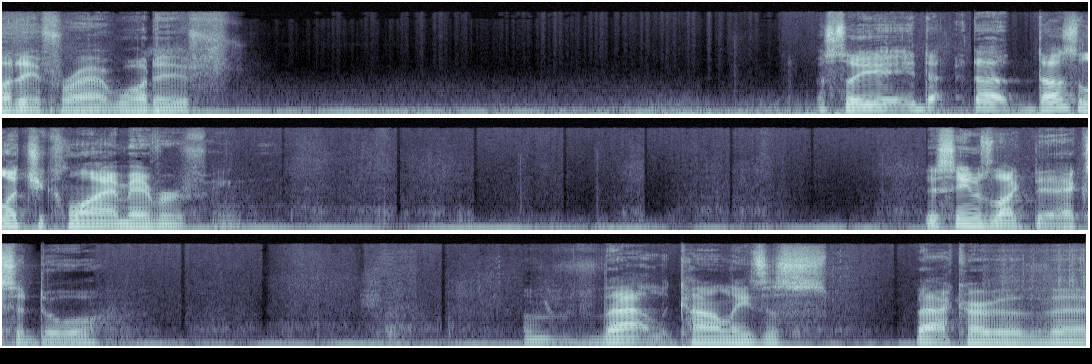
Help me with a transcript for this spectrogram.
What if, right? What if? So it, d- doesn't let you climb everything. This seems like the exit door. That kind of leads us back over there.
